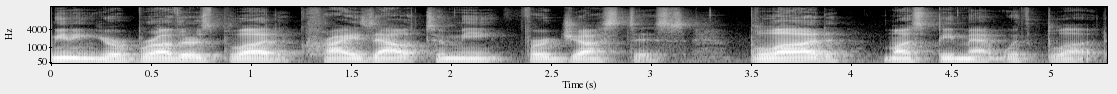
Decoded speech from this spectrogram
Meaning, your brother's blood cries out to me for justice. Blood must be met with blood.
